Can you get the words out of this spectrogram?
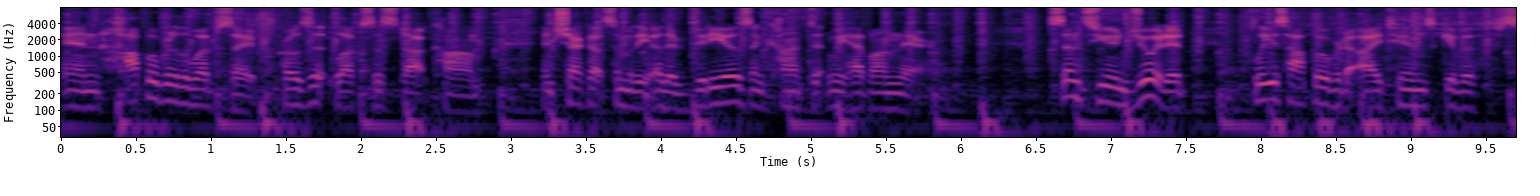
and hop over to the website, prositluxus.com, and check out some of the other videos and content we have on there. Since you enjoyed it, please hop over to iTunes, give us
